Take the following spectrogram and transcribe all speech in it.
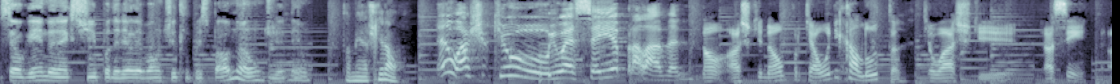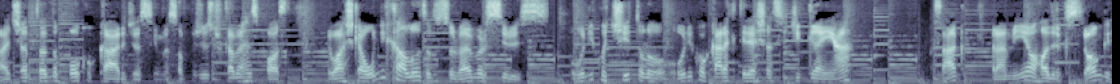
se alguém do NXT poderia levar um título principal, não, de jeito nenhum. Também acho que não. Eu acho que o USA ia pra lá, velho. Não, acho que não, porque a única luta que eu acho que. Assim, adiantando um pouco o card, assim, mas só pra justificar minha resposta. Eu acho que a única luta do Survivor Series, o único título, o único cara que teria chance de ganhar, saca? Pra mim é o Roderick Strong.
